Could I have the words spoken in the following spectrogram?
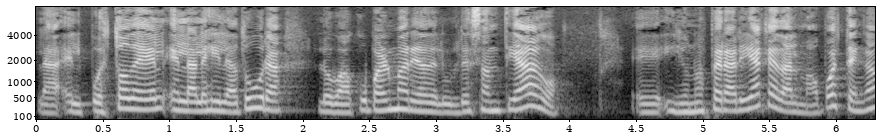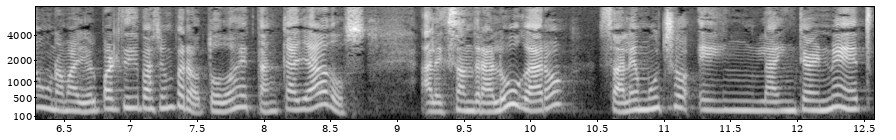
la, el puesto de él en la legislatura lo va a ocupar María de Lourdes Santiago. Eh, y uno esperaría que Dalmau pues tenga una mayor participación, pero todos están callados. Alexandra Lúgaro sale mucho en la internet,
